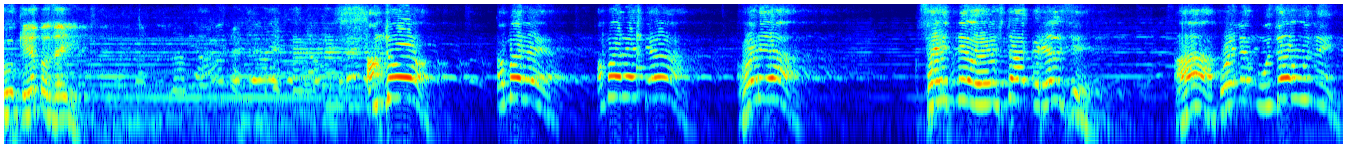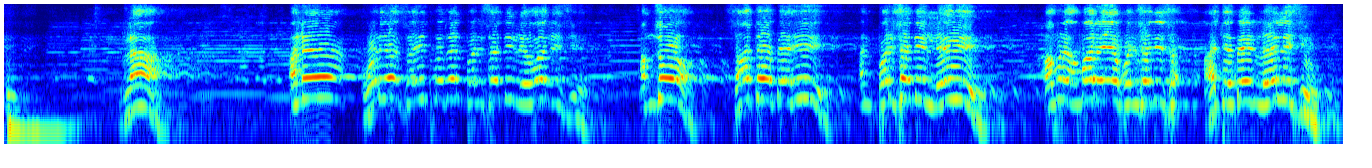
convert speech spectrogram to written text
તું કે તો જઈ. સમજો, તમારે, અમારે ત્યાં ઘોડિયા સહિતની વ્યવસ્થા કરેલ છે. હા, કોઈને મૂંઝાવવું નહીં. ના. અને ઘોડિયા સહિત બધા પરિષદી લેવાની છે. સમજો, સાથે બેહી અને પરિષદી લેવી. આપણે અમારે અહીંયા પરિષદી હાથે બેન લઈ લઈશું.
